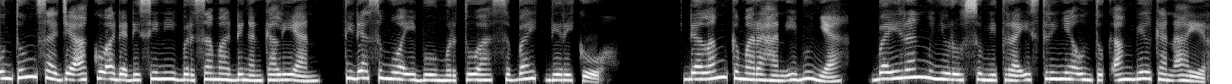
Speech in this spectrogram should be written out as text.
Untung saja aku ada di sini bersama dengan kalian, tidak semua ibu mertua sebaik diriku. Dalam kemarahan ibunya, Bairan menyuruh Sumitra istrinya untuk ambilkan air.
